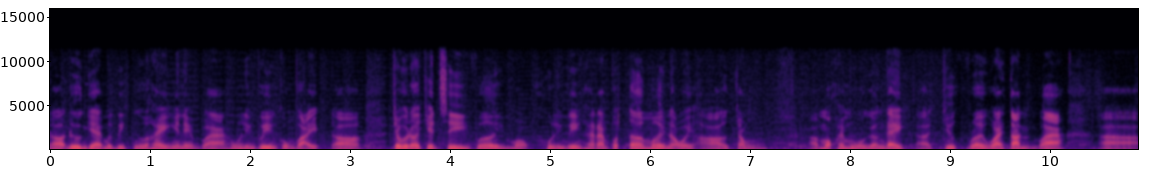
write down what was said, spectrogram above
đó đường dài mới biết ngựa hay anh em và huấn luyện viên cũng vậy. Đó trong khi đó Chelsea với một huấn luyện viên Harry Potter mới nổi ở trong à, một hai mùa gần đây à, trước với Brighton và à,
